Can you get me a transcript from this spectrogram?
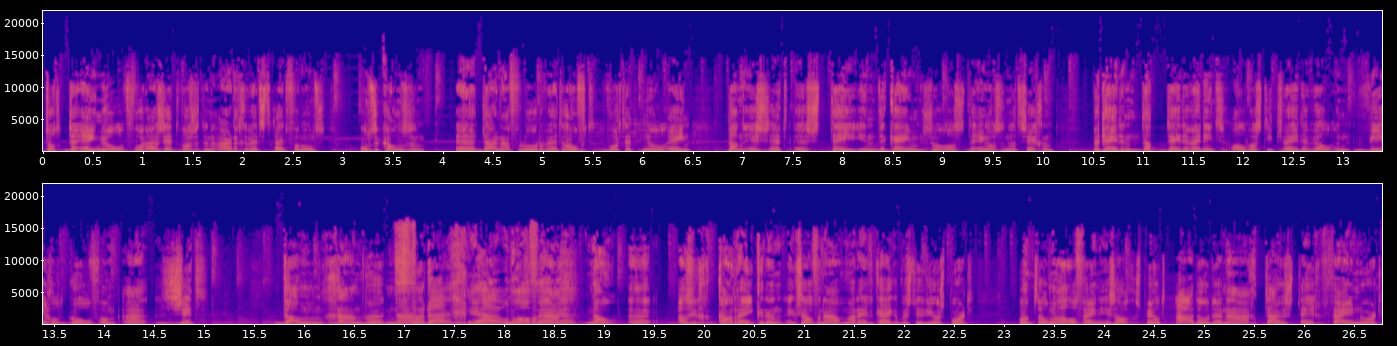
Tot de 1-0 voor AZ was het een aardige wedstrijd van ons. Onze kansen. Eh, daarna verloren we het hoofd, wordt het 0-1. Dan is het eh, stay in the game, zoals de Engelsen dat zeggen. We deden, dat deden wij niet, al was die tweede wel een wereldgoal van AZ. Dan gaan we naar... Vandaag, ja, om half één, hè? Nou, eh, als u kan rekenen, ik zal vanavond maar even kijken bij Studio Sport. Want om half één is al gespeeld ADO Den Haag thuis tegen Feyenoord.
